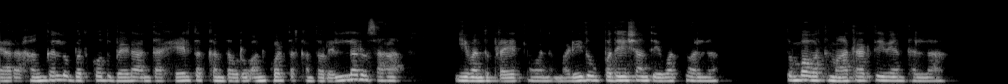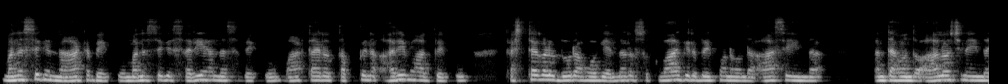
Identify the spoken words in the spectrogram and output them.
ಯಾರ ಹಂಗಲ್ಲೂ ಬದುಕೋದು ಬೇಡ ಅಂತ ಹೇಳ್ತಕ್ಕಂಥವ್ರು, ಅನ್ಕೊಳ್ತಕ್ಕಂಥವ್ರು ಎಲ್ಲರೂ ಸಹ ಈ ಒಂದು ಪ್ರಯತ್ನವನ್ನು ಮಾಡಿ. ಇದು ಉಪದೇಶ ಅಂತ ಇವತ್ತು ಅಲ್ಲ, ತುಂಬಾ ಹೊತ್ತು ಮಾತಾಡ್ತೀವಿ ಅಂತಲ್ಲ. ಮನಸ್ಸಿಗೆ ನಾಟಬೇಕು, ಮನಸ್ಸಿಗೆ ಸರಿ ಅನ್ನಿಸ್ಬೇಕು, ಮಾಡ್ತಾ ಇರೋ ತಪ್ಪಿನ ಅರಿವಾಗ್ಬೇಕು, ಕಷ್ಟಗಳು ದೂರ ಹೋಗಿ ಎಲ್ಲರೂ ಸುಖವಾಗಿರ್ಬೇಕು ಅನ್ನೋ ಒಂದು ಆಸೆಯಿಂದ ಅಂತ ಒಂದು ಆಲೋಚನೆಯಿಂದ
